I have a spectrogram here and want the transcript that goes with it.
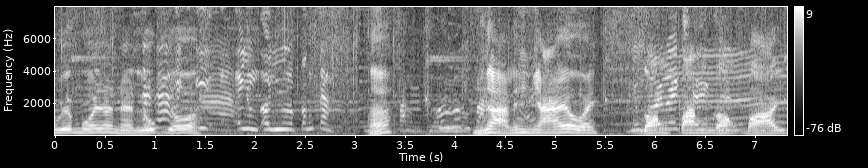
với muối đó nè lúc vô. Hả? Nhà đi nhà đâu vậy đón tăng đón bài.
